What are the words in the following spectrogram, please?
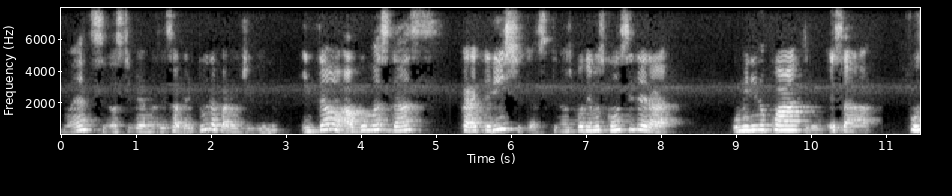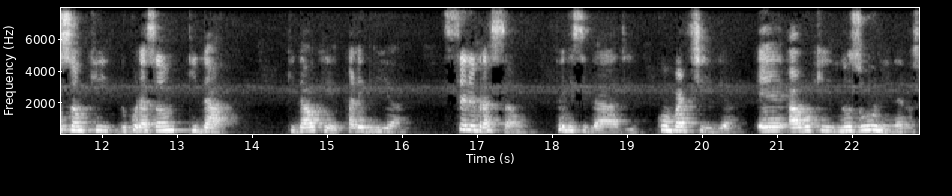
não é? Se nós tivermos essa abertura para o divino. Então, algumas das características que nós podemos considerar. O menino 4, essa função que do coração que dá, que dá o quê? Alegria, celebração, felicidade, compartilha. É algo que nos une, né? nos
